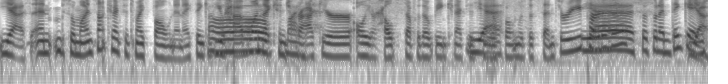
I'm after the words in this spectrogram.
Yes, and so mine's not connected to my phone, and I think if you oh, have one that can track your all your health stuff without being connected yes. to your phone with the sensory part yes, of it, yes, that's what I'm thinking. Yeah,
